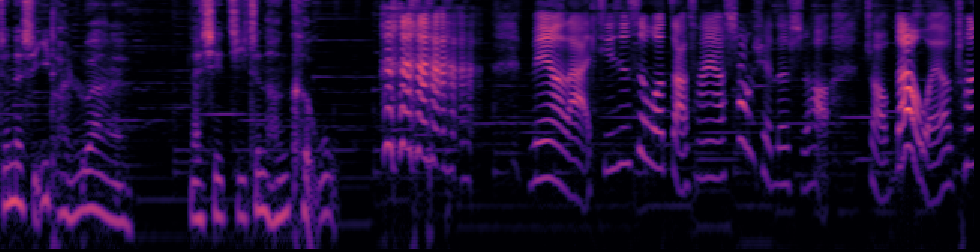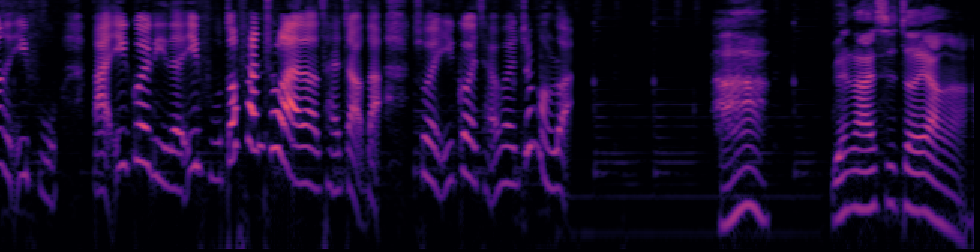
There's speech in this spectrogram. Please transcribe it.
真的是一团乱哎，那些鸡真的很可恶。没有啦，其实是我早上要上学的时候找不到我要穿的衣服，把衣柜里的衣服都翻出来了才找到，所以衣柜才会这么乱。啊，原来是这样啊！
